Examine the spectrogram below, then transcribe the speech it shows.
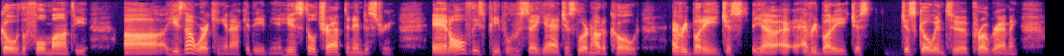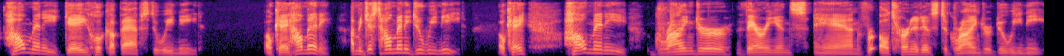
go the full Monty. Uh, he's not working in academia. He is still trapped in industry. And all of these people who say, yeah, just learn how to code. Everybody just, yeah, everybody just, just go into programming. How many gay hookup apps do we need? Okay. How many? I mean, just how many do we need? Okay. How many Grindr variants and alternatives to Grindr do we need?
